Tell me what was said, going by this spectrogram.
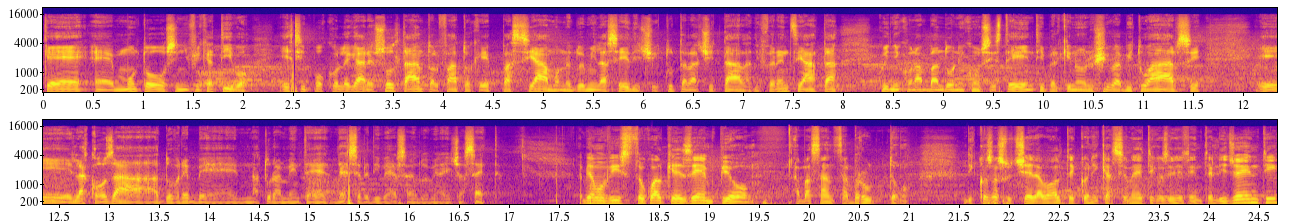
che è molto significativo e si può collegare soltanto al fatto che passiamo nel 2016 tutta la città alla differenziata, quindi con abbandoni consistenti per chi non riusciva a abituarsi e la cosa dovrebbe naturalmente essere diversa nel 2017. Abbiamo visto qualche esempio abbastanza brutto di cosa succede a volte con i cassionetti cosiddetti intelligenti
